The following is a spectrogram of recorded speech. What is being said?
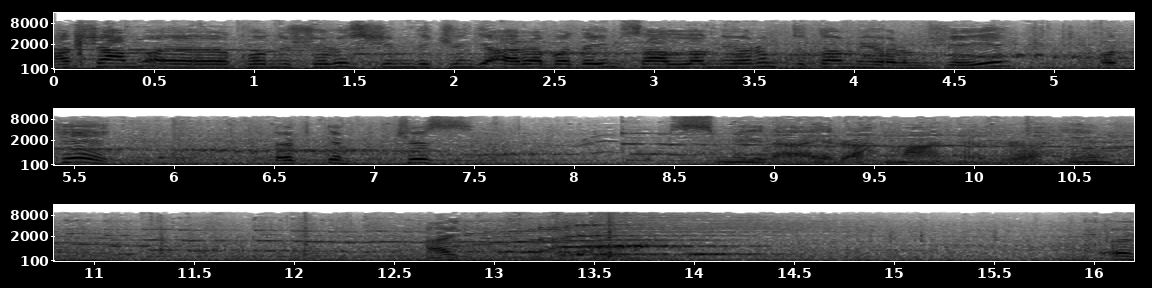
Akşam e, konuşuruz şimdi çünkü arabadayım sallanıyorum tutamıyorum şeyi. Okey. Öptüm. Çüz. Bismillahirrahmanirrahim. Ay. Ay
